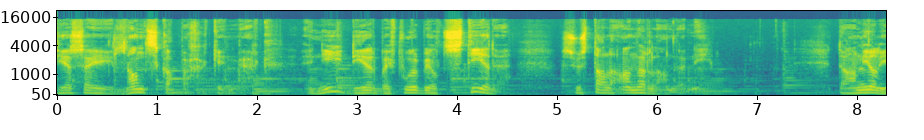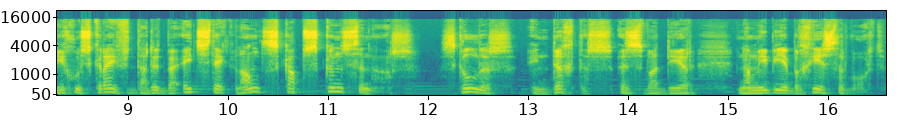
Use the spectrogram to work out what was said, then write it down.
deur sy landskappe gekenmerk en nie deur byvoorbeeld stede soos talle ander lande nie. Daniel Hugo skryf dat dit by uitstek landskapskunstenaars, skilders en digters is wat deur Namibië begeester word.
